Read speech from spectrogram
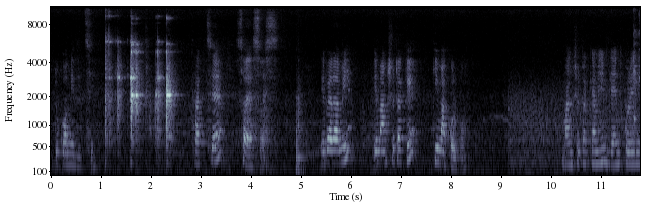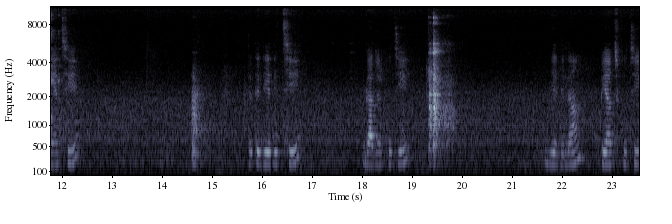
একটু কমই দিচ্ছি। থাকছে সয়া সস। এবার আমি এই মাংসটাকে কিমা করব। মাংসটাকে আমি ব্লেন্ড করে নিয়েছি। এতে দিয়ে দিচ্ছি গাজর কুচি। দিয়ে দিলাম পেঁয়াজ কুচি।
